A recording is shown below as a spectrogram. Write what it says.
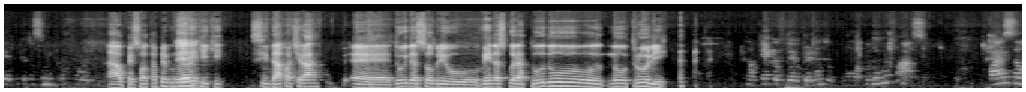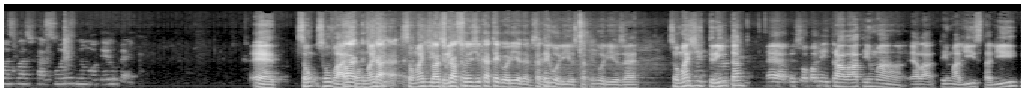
vê, porque eu tô sem microfone. Ah, o pessoal tá perguntando Vê. aqui que se dá para tirar é, dúvidas sobre o Vendas Cura Tudo no Trulli. Não, quer que eu eu pergunto uma coisa muito fácil. Quais são as classificações no modelo BEC? É, São, são vários, são mais Ca- de, são mais de 30 Classificações de categoria, deve ser. né? categorias, categorias, é. São mais de 30. É, a pessoa pode entrar lá, tem uma, ela tem uma lista ali.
